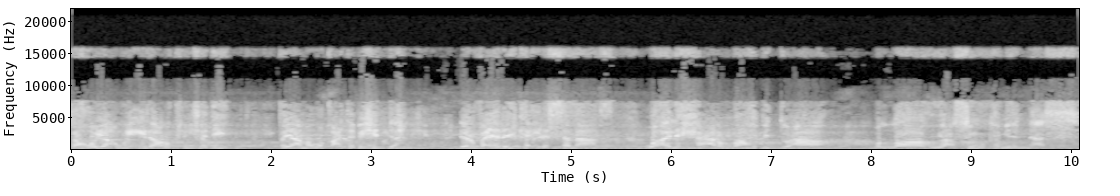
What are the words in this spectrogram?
فهو يأوي إلى ركن شديد. فيا من وقعت بشدة ارفع يديك إلى السماء وألح على الله بالدعاء. والله يعصمك من الناس.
